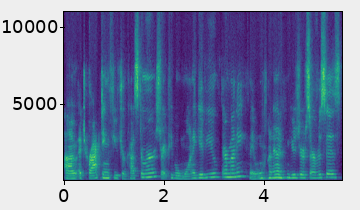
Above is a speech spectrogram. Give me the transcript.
um, attracting future customers, right? People want to give you their money, they want to use your services.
